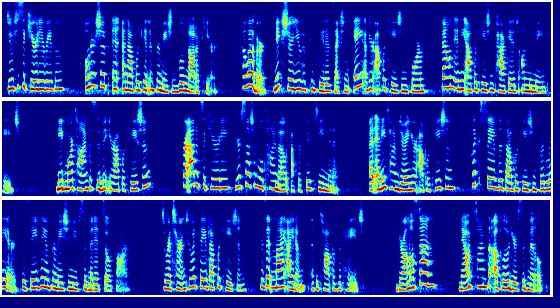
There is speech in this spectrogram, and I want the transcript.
Due to security reasons, ownership and applicant information will not appear. However, make sure you have completed Section A of your application form found in the application package on the main page. Need more time to submit your application? For added security, your session will time out after 15 minutes. At any time during your application, click Save this application for later to save the information you've submitted so far. To return to a saved application, visit My Items at the top of the page. You're almost done. Now it's time to upload your submittals.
